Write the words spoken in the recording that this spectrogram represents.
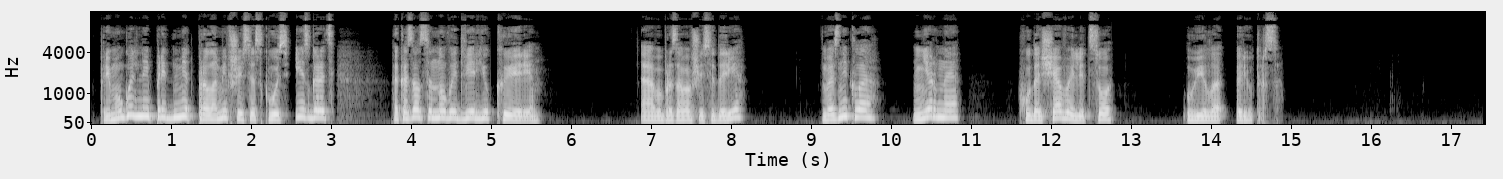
Прямоугольный предмет, проломившийся сквозь изгородь, оказался новой дверью Кэрри. А в образовавшейся дыре возникло нервное, худощавое лицо Уилла Рютерса.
